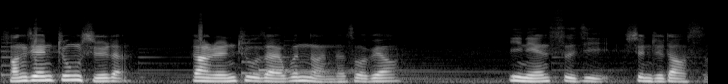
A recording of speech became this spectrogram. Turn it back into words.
房间忠实的，让人住在温暖的坐标，一年四季，甚至到死。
